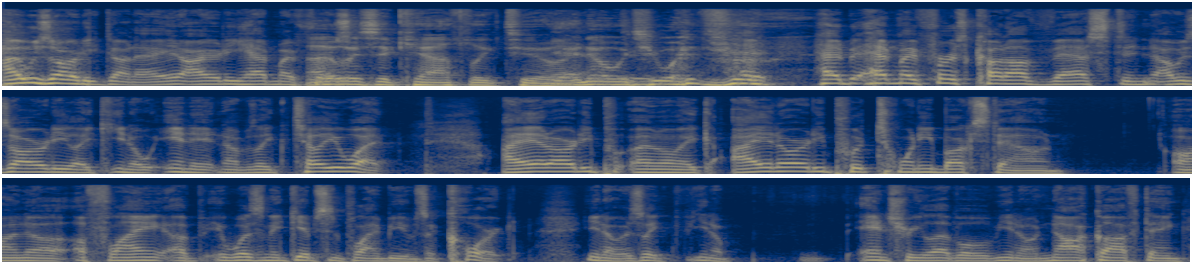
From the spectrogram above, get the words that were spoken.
I was already done. I, I already had my first. I was a Catholic too. I know what you went through. had had my first cut off vest and I was already like you know in it and I was like tell you what I had already put I'm like I had already put 20 bucks down on a, a flying a, it wasn't a Gibson Flying V it was a Cort you know it was like you know entry level you know knockoff thing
